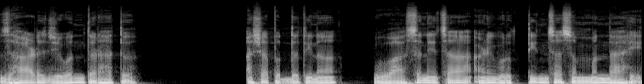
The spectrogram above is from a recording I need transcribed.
झाड जिवंत राहतं. अशा पद्धतीनं वासनेचा आणि वृत्तींचा संबंध आहे.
